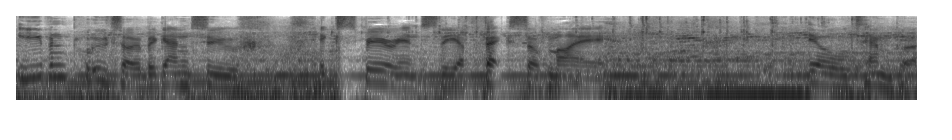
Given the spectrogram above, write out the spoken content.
even Pluto began to experience the effects of my ill temper.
